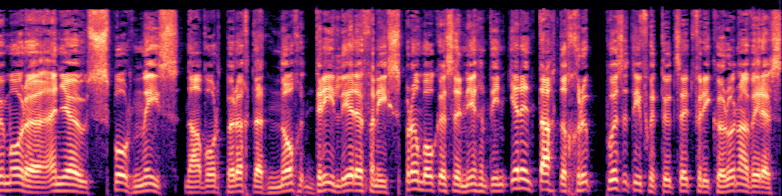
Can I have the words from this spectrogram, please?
Goeiemôre. In jou sportnuus, daar word berig dat nog 3 lede van die Springbokke se 1981 groep positief getoets het vir die koronavirus.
